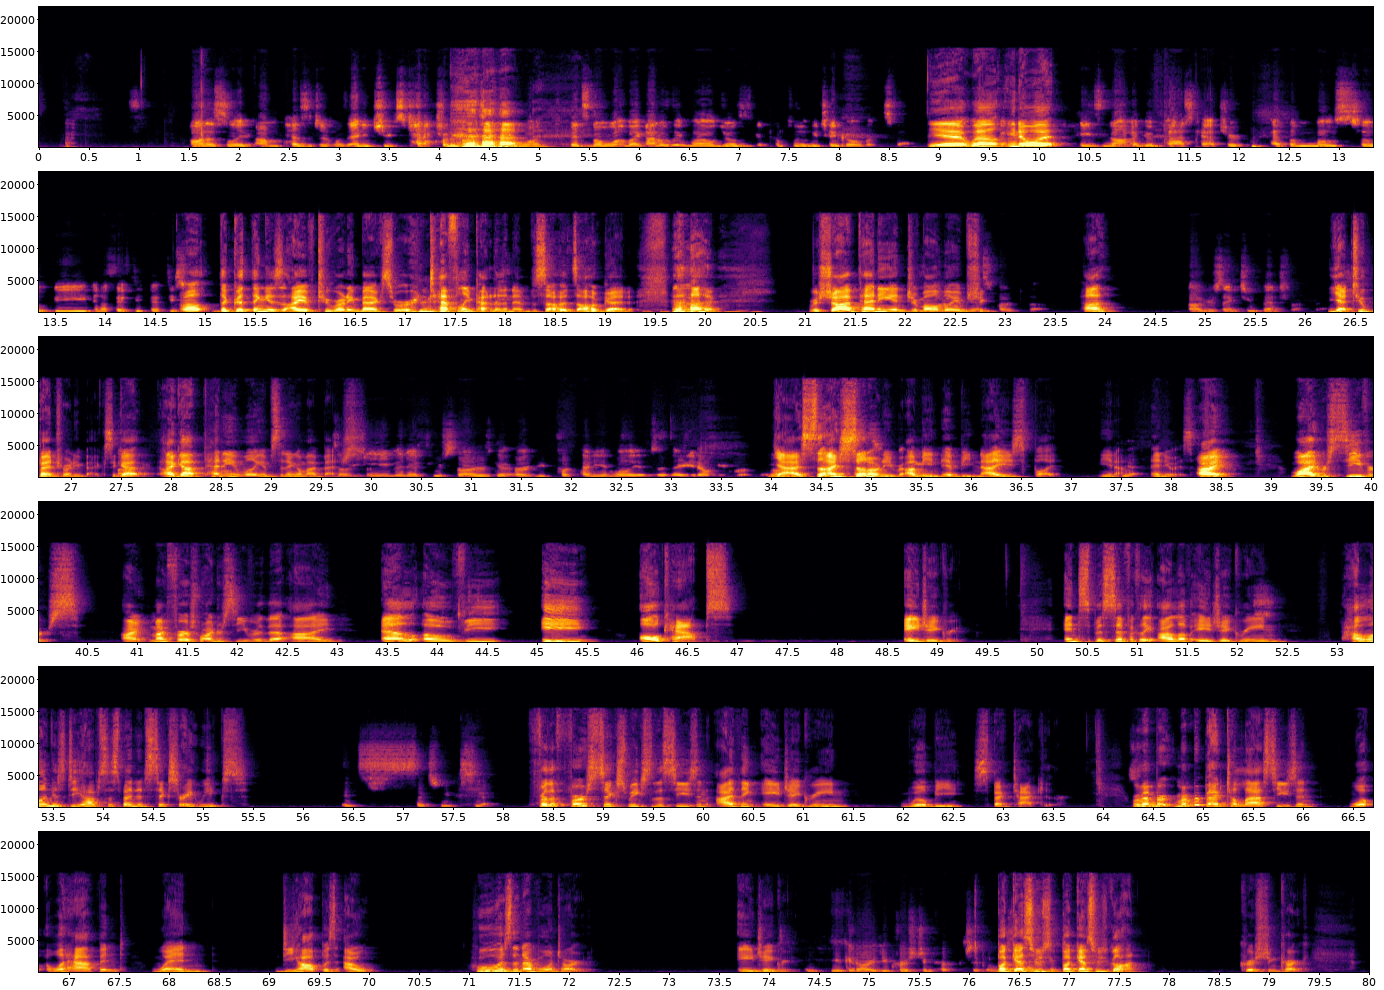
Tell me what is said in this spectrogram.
Honestly, I'm hesitant with any Chiefs pack for the one. It's the one like I don't think Ronald Jones is gonna completely take over this back. Yeah, well, you know what? He's not a good pass catcher. At the most, he'll be in a 50-50 Well, the good thing is I have two running backs who are definitely better than him, so it's all good. Rashad Penny and Jamaal Williams should. Hurt, huh? Oh, you're saying two bench runners. Yeah, two bench running backs. I got okay. I got Penny and Williams sitting on my bench. So, so, even if your starters get hurt, you put Penny and Williams in there. You don't need Yeah, I still I still don't need. I mean, it'd be nice, but you know. Yeah. Anyways, all right. Wide receivers. All right, my first wide receiver that I L O V E all caps AJ Green. And specifically, I love AJ Green. How long is D Hop suspended? Six or eight weeks? It's six weeks, yeah. For the first six weeks of the season, I think AJ Green will be spectacular. Remember, remember back to last season, what what happened when D Hop was out? Who was the number one target? AJ Green. You could argue Christian Kirk. But guess who's but guess who's gone? Christian Kirk.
